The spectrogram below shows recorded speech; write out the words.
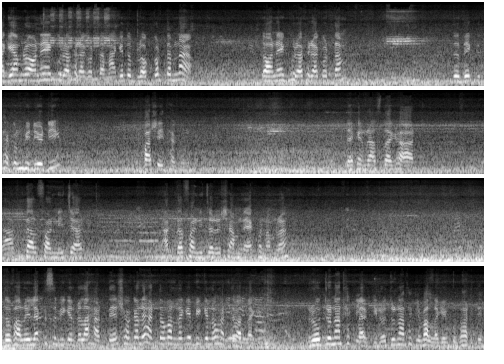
আগে আমরা অনেক ঘোরাফেরা করতাম। আগে তো ব্লগ করতাম না, তো অনেক ঘোরাফেরা করতাম। তো দেখতে থাকুন ভিডিওটি, পাশেই থাকুন। দেখেন রাস্তাঘাট, আক্তার ফার্নিচার, আক্তার ফার্নিচারের সামনে এখন আমরা। তো ভালোই লাগতেছে বিকেলবেলা হাঁটতে। সকালে হাঁটতেও ভালো লাগে বিকেলেও হাঁটতে ভালো লাগে রৌদ্র না থাকলে আর কি, রৌদ্র না থাকলে ভালো লাগে খুব হাঁটতে।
